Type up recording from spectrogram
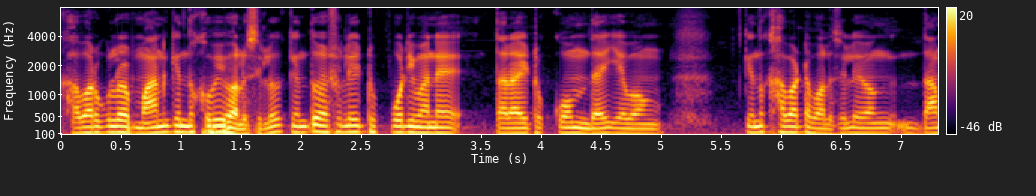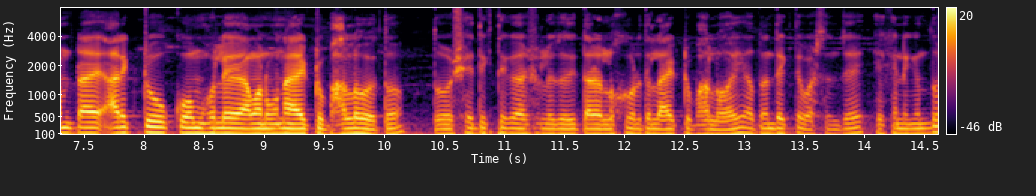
খাবারগুলোর মান কিন্তু খুবই ভালো ছিল। কিন্তু আসলে একটু পরিমাণে তারা একটু কম দেয় এবং কিন্তু খাবারটা ভালো ছিল এবং দামটা আরেকটু কম হলে আমার মনে হয় একটু ভালো হতো। তো সেই দিক থেকে আসলে যদি তারা লক্ষ্য করতে লাগে একটু ভালো হয়। আপনারা দেখতে পাচ্ছেন যে এখানে কিন্তু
